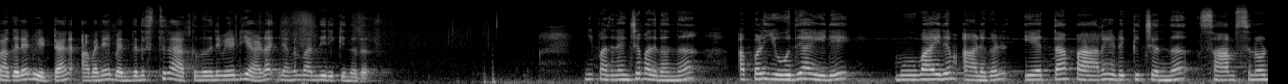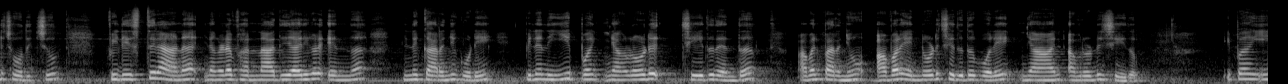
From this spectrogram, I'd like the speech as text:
പകരം വീട്ടാൻ അവനെ ബന്ധനസ്ഥനാക്കുന്നതിന് വേണ്ടിയാണ് ഞങ്ങൾ വന്നിരിക്കുന്നത്. ഇനി പതിനഞ്ച് പതിനൊന്ന് അപ്പോൾ യൂതയായിലെ മൂവായിരം ആളുകൾ ഏത്താം പാറയിടയ്ക്ക് ചെന്ന് സാംസനോട് ചോദിച്ചു ഫിലിസ്തീനാണ് ഞങ്ങളുടെ ഭരണാധികാരികൾ എന്ന് നിനക്ക് അറിഞ്ഞുകൂടി പിന്നെ നീ ഇപ്പോൾ ഞങ്ങളോട് ചെയ്തതെന്ത്? അവൻ പറഞ്ഞു അവർ എന്നോട് ചെയ്തതുപോലെ ഞാൻ അവരോട് ചെയ്തു. ഇപ്പോൾ ഈ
